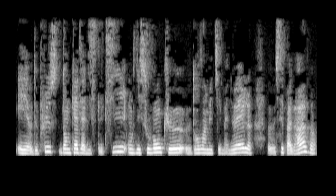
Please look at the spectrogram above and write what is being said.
Et euh, de plus, dans le cas de la dyslexie, on se dit souvent que euh, dans un métier manuel, euh, c'est pas grave,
